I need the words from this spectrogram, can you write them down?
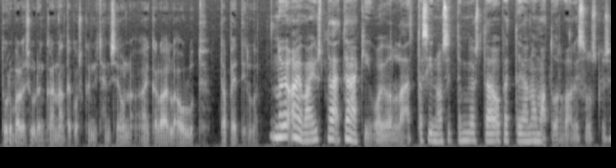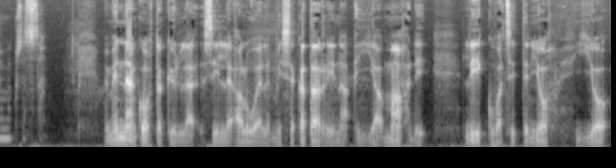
turvallisuuden kannalta, koska nythän se on aika lailla ollut tapetilla? No aivan, just tämäkin voi olla, että siinä on sitten myös tämä opettajan oma turvallisuus kysymyksessä. Me mennään kohta kyllä sille alueelle, missä Katariina ja Mahdi liikkuvat sitten jo, jo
